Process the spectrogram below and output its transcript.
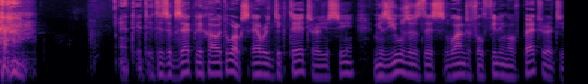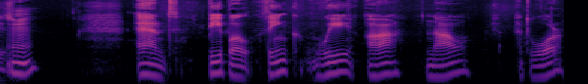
It, it, it is exactly how it works. Every dictator, you see, misuses this wonderful feeling of patriotism mm-hmm. and people think we are now at war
